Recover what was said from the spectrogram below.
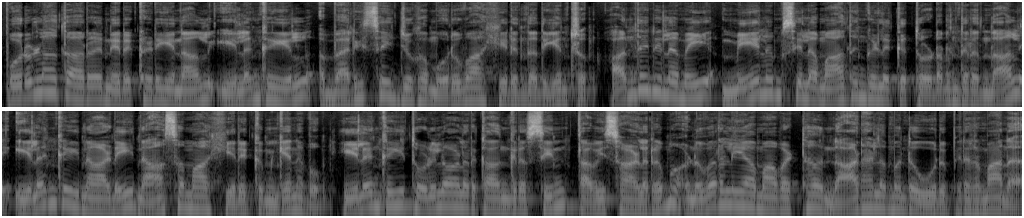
பொருளாதார நெருக்கடியினால் இலங்கையில் வரிசை யுகம் உருவாகியிருந்தது என்றும் அந்த நிலைமை மேலும் சில மாதங்களுக்கு தொடர்ந்திருந்தால் இலங்கை நாடே நாசமாகி இருக்கும் எனவும் இலங்கை தொழிலாளர் காங்கிரசின் தவிசாளரும் நுவரலியா மாவட்ட நாடாளுமன்ற உறுப்பினருமான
